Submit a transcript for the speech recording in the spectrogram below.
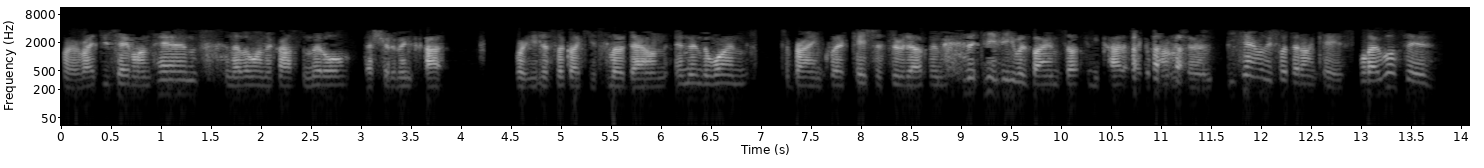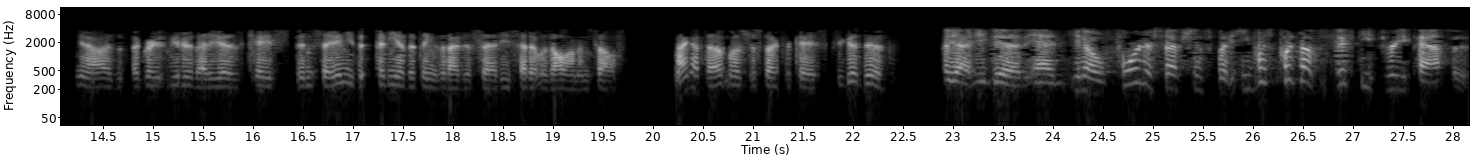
where right through Tavon's hands, another one across the middle that should have been caught, where he just looked like he slowed down, and then the one to Brian Quick, Case just threw it up, and the DB was by himself, and he caught it like a punt return. You can't really put that on Case. What I will say is, you know, as a great leader that he is, Case didn't say any any of the things that I just said. He said it was all on himself. I got the utmost respect for Case. He's a good dude. Oh, yeah, he did. And, you know, four interceptions, but he was putting up 53 passes.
